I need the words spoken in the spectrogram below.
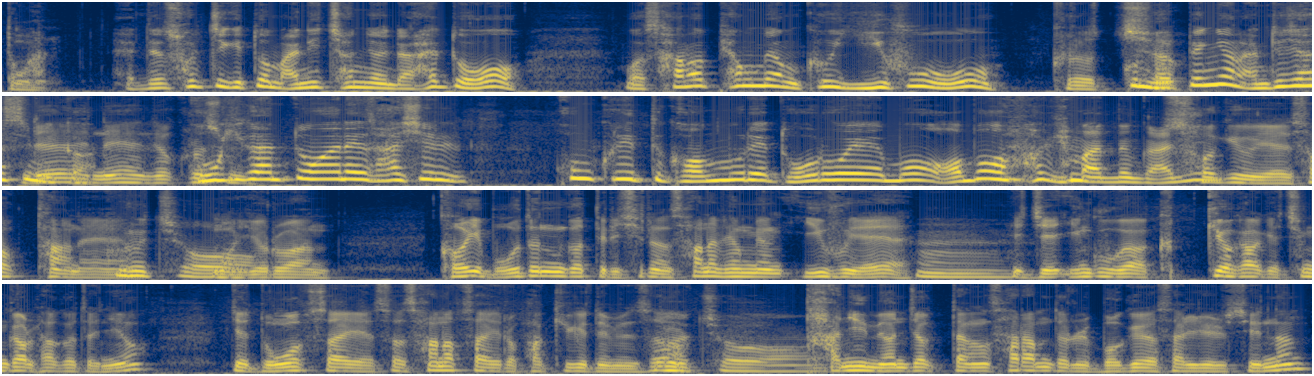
동안. 근데 솔직히 또 12,000년이라 해도 뭐 산업혁명 그 이후 그렇죠. 그 몇백 년 안 되지 않습니까? 네, 네, 네, 그. 기간 동안에 사실 콘크리트 건물에 도로에 뭐 어마어마하게 만든 거 아니에요? 석유에 석탄에 그렇죠. 뭐 이러한 거의 모든 것들이 실은 산업혁명 이후에 음, 이제 인구가 급격하게 증가를 하거든요. 이제 농업사회에서 산업사회로 바뀌게 되면서 그렇죠. 단위 면적당 사람들을 먹여 살릴 수 있는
